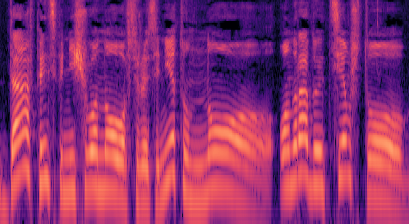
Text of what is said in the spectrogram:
Да, в принципе, ничего нового в сюжете нету, но он радует тем, что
